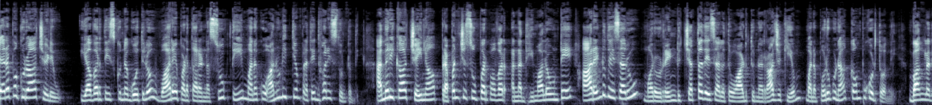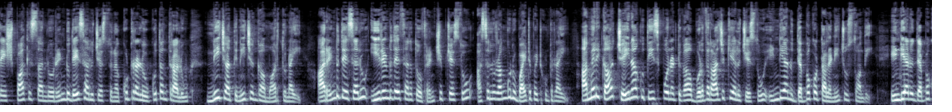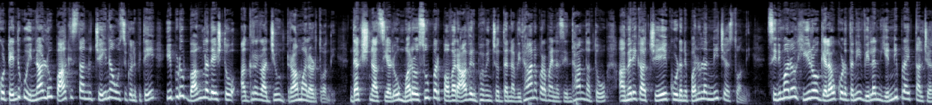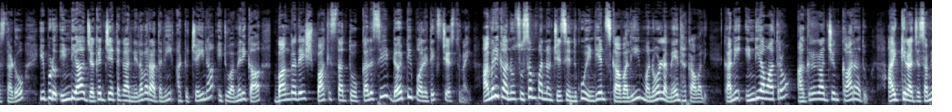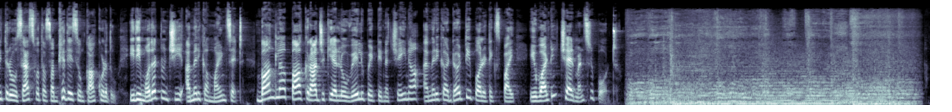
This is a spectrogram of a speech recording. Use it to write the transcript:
చెరపకురా చెడెవు. ఎవరు తీసుకున్న గోతిలో వారే పడతారన్న సూక్తి మనకు అనునిత్యం ప్రతిధ్వనిస్తుంటుంది. అమెరికా చైనా ప్రపంచ సూపర్ పవర్ అన్న ధీమాలో ఉంటే ఆ రెండు దేశాలు మరో రెండు చెత్త దేశాలతో ఆడుతున్న రాజకీయం మన పొరుగున కంపు కొడుతోంది. బంగ్లాదేశ్ పాకిస్తాన్లో రెండు దేశాలు చేస్తున్న కుట్రలు కుతంత్రాలు నీచాతి నీచంగా మారుతున్నాయి. ఆ రెండు దేశాలు ఈ రెండు దేశాలతో ఫ్రెండ్షిప్ చేస్తూ అసలు రంగును బయటపెట్టుకుంటున్నాయి అమెరికా చైనాకు తీసిపోనట్టుగా బురద రాజకీయాలు చేస్తూ ఇండియాను దెబ్బకొట్టాలని చూస్తోంది. ఇండియాను దెబ్బకొట్టేందుకు ఇన్నాళ్ళు పాకిస్తాన్ను చైనా ఊసిగొలిపితే ఇప్పుడు బంగ్లాదేశ్తో అగ్రరాజ్యం డ్రామాలాడుతోంది. దక్షిణాసియాలో మరో సూపర్ పవర్ ఆవిర్భవించొద్దన్న విధానపరమైన సిద్ధాంతంతో అమెరికా చేయకూడని పనులన్నీ చేస్తోంది. సినిమాలో హీరో గెలవకూడదని విలన్ ఎన్ని ప్రయత్నాలు చేస్తాడో ఇప్పుడు ఇండియా జగజ్జేతగా నిలవరాదని అటు చైనా ఇటు అమెరికా బంగ్లాదేశ్ పాకిస్తాన్తో కలిసి డర్టీ పాలిటిక్స్ చేస్తున్నాయి. అమెరికాను సుసంపన్నం చేసేందుకు ఇండియన్స్ కావాలి మనోళ్ళ మేధ కావాలి. కానీ ఇండియా మాత్రం అగ్రరాజ్యం కారాదు. ఐక్యరాజ్య సమితిలో శాశ్వత సభ్యదేశం కాకూడదు. ఇది మొదట్నుంచి America mind set. Bangla Pak రాజకీయాల్లో వేలు పెట్టిన చైనా అమెరికా డర్టీ పాలిటిక్స్ పై ఇవాల్టి చైర్మన్స్ రిపోర్ట్.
